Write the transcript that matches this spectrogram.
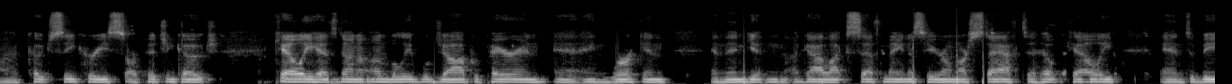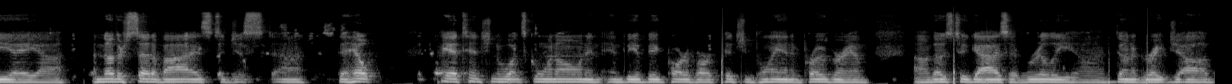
Uh, coach Secrease, our pitching coach, Kelly has done an unbelievable job preparing and, and working, and then getting a guy like Seth Manus here on our staff to help Kelly and to be a uh, another set of eyes to just uh, to help pay attention to what's going on and, and be a big part of our pitching plan and program. Uh, those two guys have really uh, done a great job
